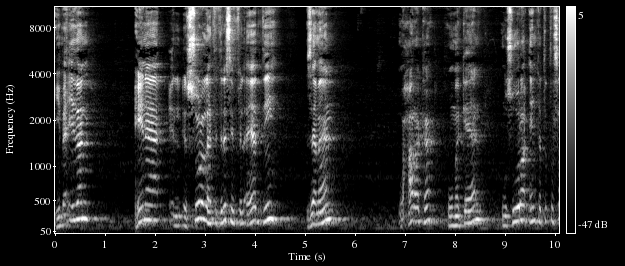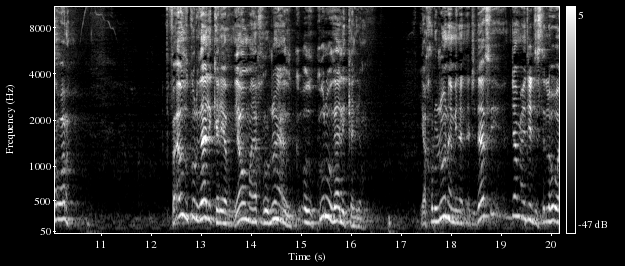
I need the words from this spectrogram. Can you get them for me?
يبقى إذا هنا الصورة اللي هتترسم في الآيات دي زمان وحركة ومكان وصورة أنت تتصورها. فأذكر ذلك اليوم. يوم يخرجون اذكروا ذلك اليوم. يخرجون من الأجداث جمع جدث اللي هو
